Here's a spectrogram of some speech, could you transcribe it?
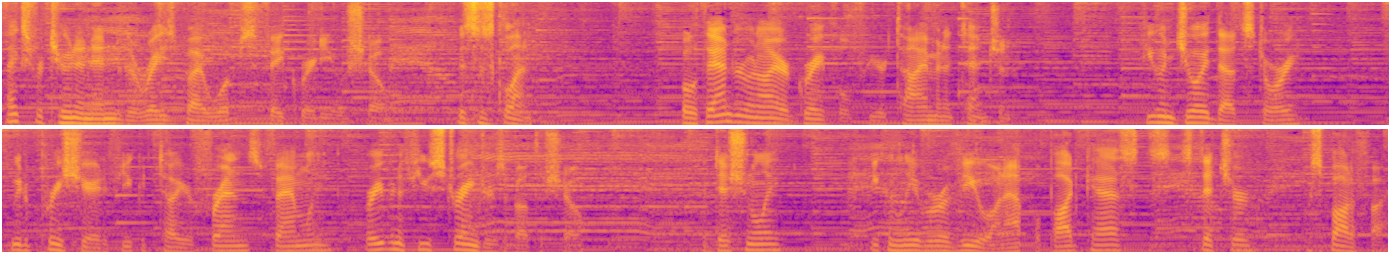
Thanks for tuning in to the Raised by Whoops fake radio show. This is Glenn. Both Andrew and I are grateful for your time and attention. If you enjoyed that story, we'd appreciate if you could tell your friends, family, or even a few strangers about the show. Additionally, you can leave a review on Apple Podcasts, Stitcher, or Spotify.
